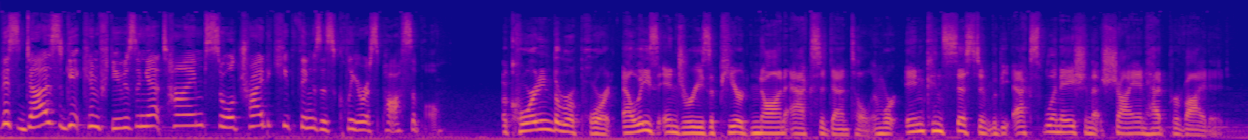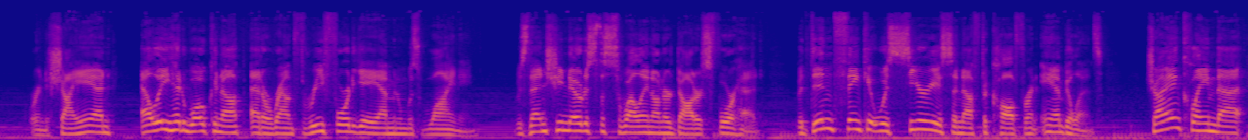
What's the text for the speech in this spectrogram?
This does get confusing at times, so we'll try to keep things as clear as possible. According to the report, Ellie's injuries appeared non accidental and were inconsistent with the explanation that Cheyenne had provided. According to Cheyenne, Ellie had woken up at around 3:40 a.m. and was whining. It was then she noticed the swelling on her daughter's forehead, but didn't think it was serious enough to call for an ambulance. Cheyenne claimed that,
